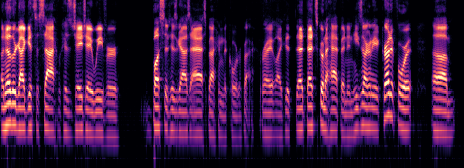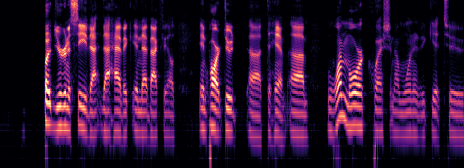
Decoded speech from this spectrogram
another guy gets a sack because JJ Weaver busted his guy's ass back into the quarterback, right? Like that that's going to happen, and he's not going to get credit for it. Um, but you're going to see that that havoc in that backfield in part due uh, to him. Um, one more question I wanted to get to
